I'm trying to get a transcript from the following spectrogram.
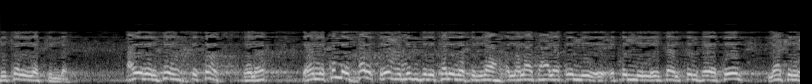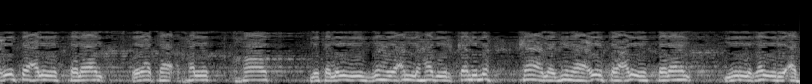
بكلمة الله. أيضا فيها اختصاص هنا. لأن كل الخلق نعم يجد بكلمة الله. أن الله تعالى يقول لكل الانسان كن فيكون. لكن عيسى عليه السلام هناك خلق خاص متميز وهو أن هذه الكلمة كان بها عيسى عليه السلام من غير أب.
